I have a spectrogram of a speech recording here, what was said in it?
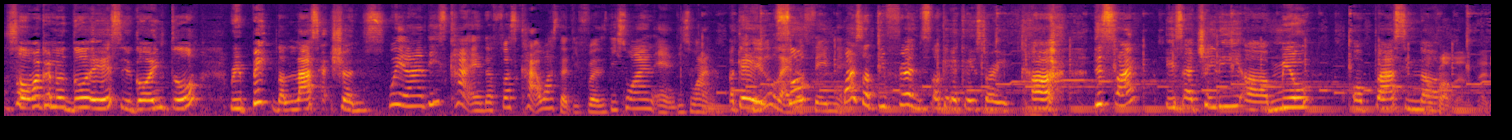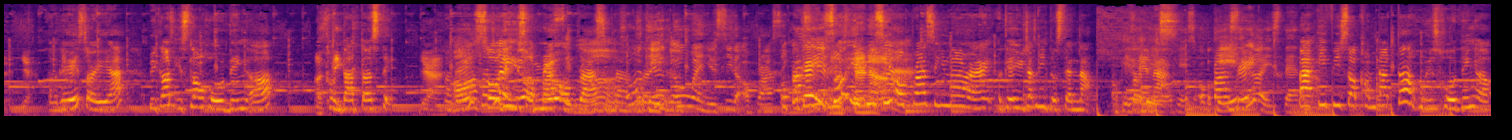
So what you're gonna do is you're going to repeat the last actions. Wait, ah, this card and the first card, what's the difference? This one and this one. Okay, They look like so the same. eh. what's the difference? Okay, okay, sorry. Uh, this one is actually a male opera No singer. problem. Yeah. Okay, sorry, yeah, because it's not holding a, A stick. conductor stick. Yeah. Okay, Oh, so so this it's is a opera male singer. opera singer. So what do Okay. you do when you see the opera singer? Okay, so if you see up. opera singer, right? Okay, you just need to stand up. Okay, stand up. Okay, so opera Okay. singer is stand But if it's a conductor who is holding a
